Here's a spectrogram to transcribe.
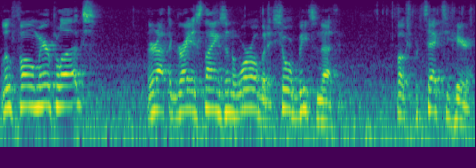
Little foam earplugs. They're not the greatest things in the world, but it sure beats nothing. Folks, protect your hearing.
